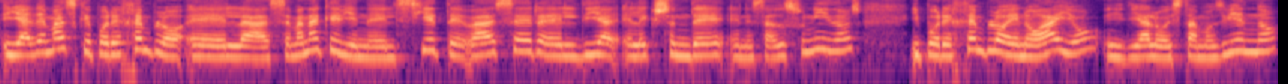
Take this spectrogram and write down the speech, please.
Y además que, por ejemplo, eh, la semana que viene, el 7, va a ser el día Election Day en Estados Unidos y, por ejemplo, en Ohio, y ya lo estamos viendo,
